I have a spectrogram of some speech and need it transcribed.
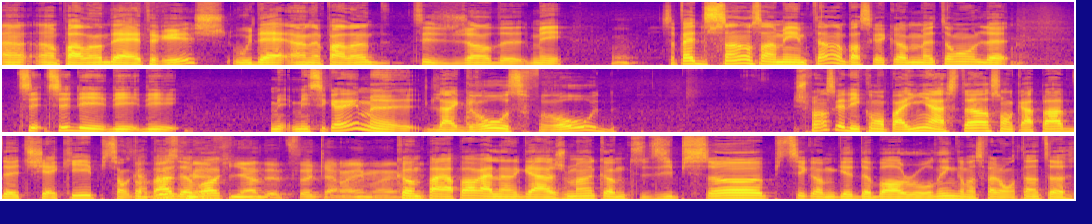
en, en parlant d'être riche ou d'être- en parlant, de, tu sais, genre de, mais Mm. Ça fait du sens en même temps parce que comme, mettons, le, tu sais- tu sais, des, des, des- mais, mais c'est quand même euh, de la grosse fraude. Je pense que les compagnies à cette heure sont capables de checker puis sont capables de voir de ça quand même. ouais. comme par rapport à l'engagement, comme tu dis, puis ça, puis tu sais, comme get the ball rolling, comment ça fait longtemps que tu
